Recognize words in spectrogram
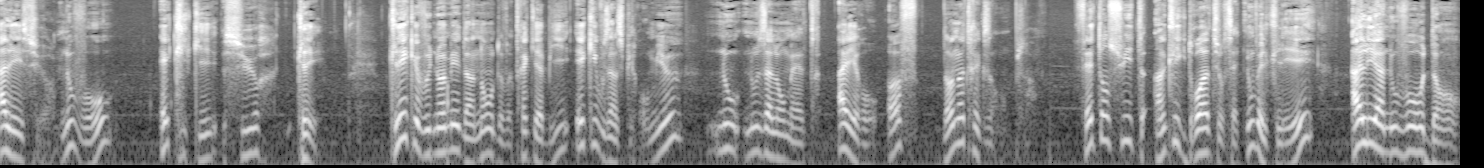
Allez sur Nouveau et cliquez sur Clé. Clé que vous nommez d'un nom de votre acabit et qui vous inspire au mieux. Nous, nous allons mettre Aero Off dans notre exemple. Faites ensuite un clic droit sur cette nouvelle clé, allez à nouveau dans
